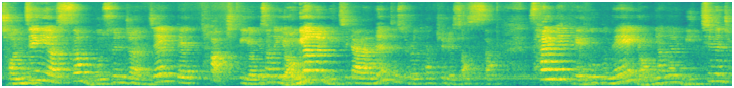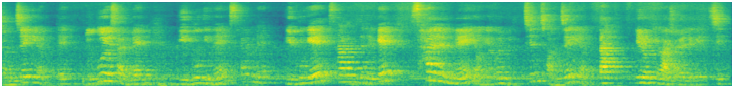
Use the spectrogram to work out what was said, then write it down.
전쟁이었어. 무슨 전쟁? That touched. 여기서는 영향을 미치다라는 뜻으로 touch를 썼어. 삶의 대부분에 영향을 미치는 전쟁이었대. 누구의 삶에? 미국인의 삶에. 미국의 사람들에게 삶에 영향을 미친 전쟁이었다. 이렇게 가져야 되겠지.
